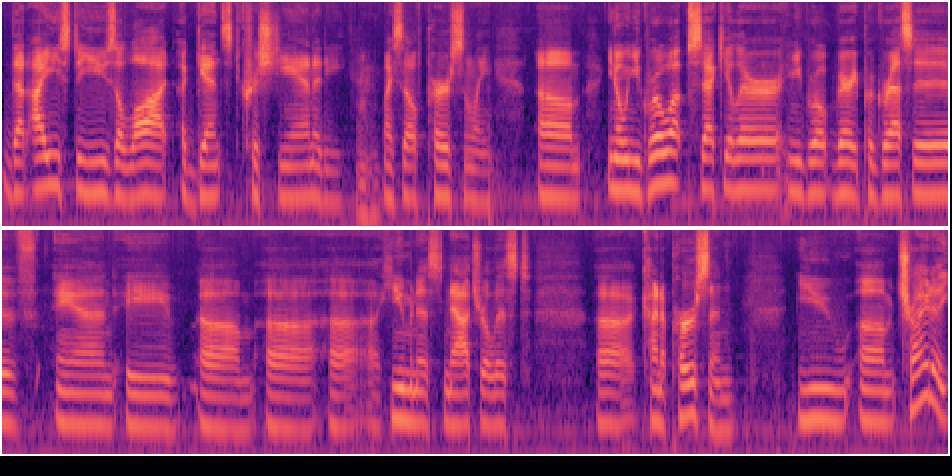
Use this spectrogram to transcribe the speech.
that I used to use a lot against Christianity mm-hmm. myself personally. Um, you know, when you grow up secular and you grow up very progressive and a, um, uh, a humanist, naturalist uh, kind of person, you um, try to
